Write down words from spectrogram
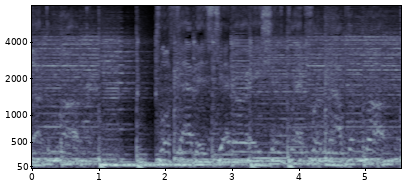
out the muck. Full savage generations bred from out the muck.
